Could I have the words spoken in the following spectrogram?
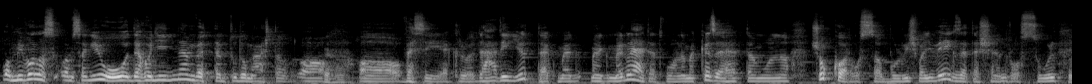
ami valószínűleg jó, de hogy így nem vettem tudomást a, a, a veszélyekről. De hát így jöttek, meg, meg, meg lehetett volna, meg kezelhettem volna sokkal rosszabbul is, vagy végzetesen rosszul, hm.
